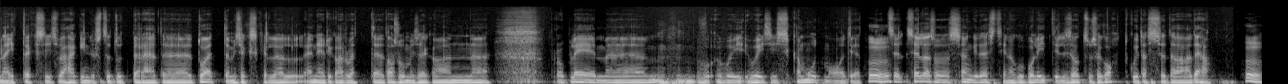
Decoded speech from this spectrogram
näiteks siis vähekindlustatud perede toetamiseks, kellel energia arvete tasumisega on äh, probleeme või, või siis ka muud moodi, et mm -hmm. selles osas see ongi tõesti nagu poliitilise otsuse koht, kuidas seda teha mm..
